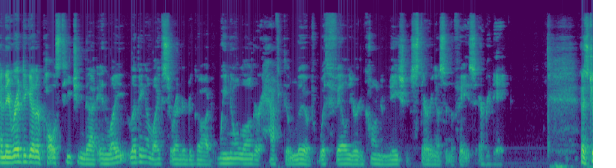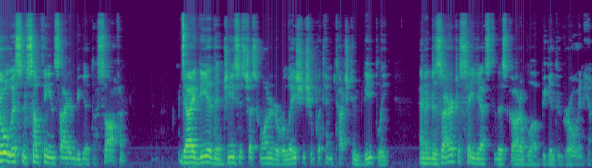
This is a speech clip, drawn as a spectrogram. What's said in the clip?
And they read together Paul's teaching that in light, living a life surrendered to God, we no longer have to live with failure and condemnation staring us in the face every day. As Joe listened, something inside him began to soften. The idea that Jesus just wanted a relationship with him touched him deeply, and a desire to say yes to this God of love began to grow in him.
